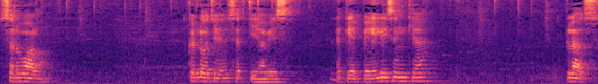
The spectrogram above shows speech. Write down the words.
સરવાળો કેટલો છે? સત્યાવીસ. એટલે કે પહેલી સંખ્યા પ્લસ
